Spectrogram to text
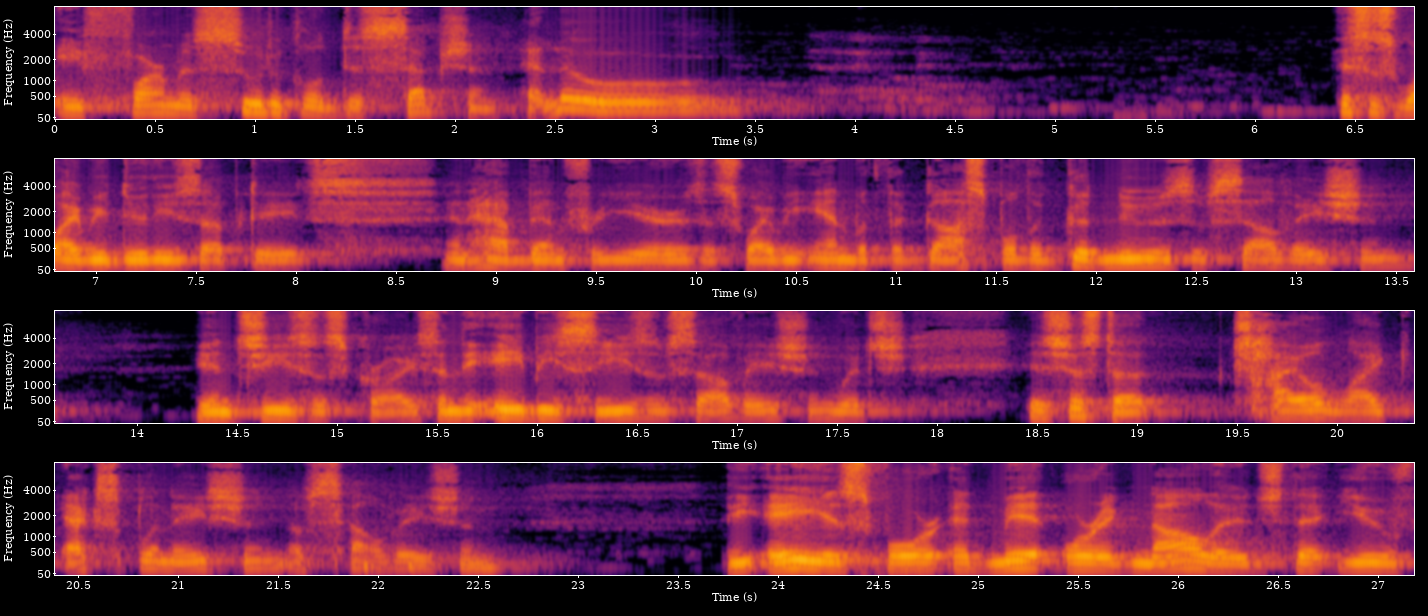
a pharmaceutical deception. Hello. This is why we do these updates and have been for years. It's why we end with the gospel, the good news of salvation in Jesus Christ and the ABCs of salvation, which is just a childlike explanation of salvation. The A is for admit or acknowledge that you've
